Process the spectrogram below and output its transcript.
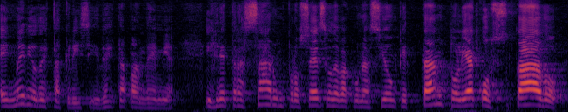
en medio de esta crisis, de esta pandemia, y retrasar un proceso de vacunación que tanto le ha costado,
